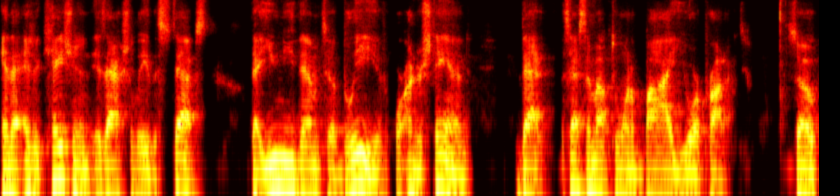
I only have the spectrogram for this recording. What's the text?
And that education is actually the steps that you need them to believe or understand that sets them up to want to buy your product. So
